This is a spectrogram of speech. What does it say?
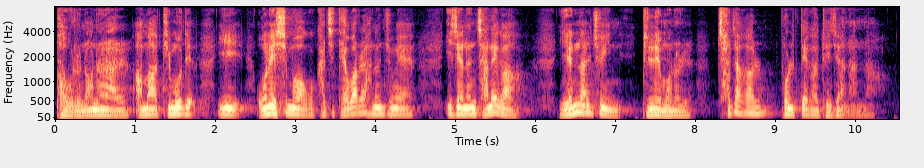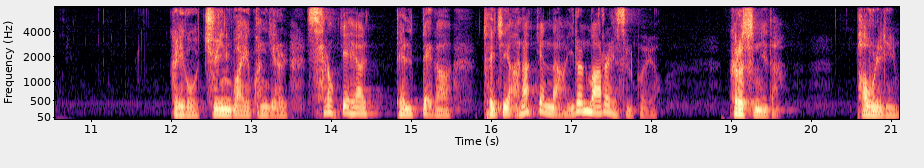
바울은 어느 날 아마 디모데 이 오네시모하고 같이 대화를 하는 중에 이제는 자네가 옛날 주인 빌레몬을 찾아갈 볼 때가 되지 않았나. 그리고 주인과의 관계를 새롭게 해야 될 때가 되지 않았겠나 이런 말을 했을 거예요. 그렇습니다. 바울님,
